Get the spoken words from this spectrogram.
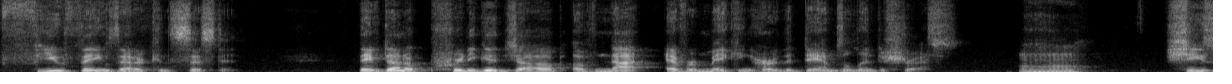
few things that are consistent they've done a pretty good job of not ever making her the damsel in distress. Mm-hmm. She's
